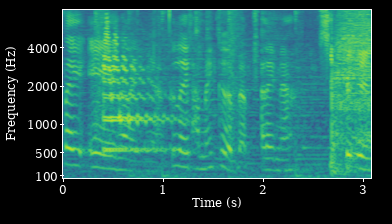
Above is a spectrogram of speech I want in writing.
ไปเองอะไรเงี้ยก็เลยทำให้เกิดแบบอะไรนะ คิดไปเอง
